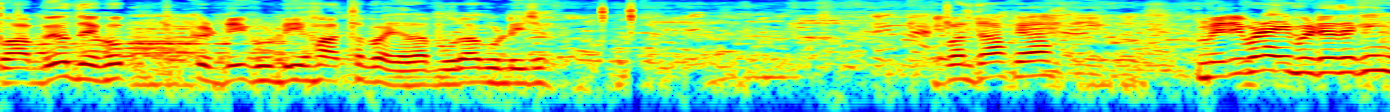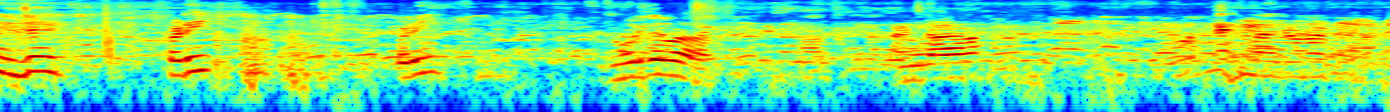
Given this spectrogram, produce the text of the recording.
ਬਾਬੇ, ਉਹ ਦੇਖੋ ਕਿੱਡੀ ਗੁੱਡੀ ਹੱਥ ਪੈ ਜਾਂਦਾ ਪੂਰਾ ਗੁੱਡੀ 'ਚ। ਬੰਦਾ ਕਿਆ? ਮੇਰੀ ਬਣਾਈ ਵੀਡੀਓ ਦੇਖੀ ਜੇ? ਪੜੀ ਪੜੀ ਜ਼ੋਰ ਦੇ ਬਣਾ। ਅੰਡਾ। ਇੰਨਾ ਜੋੜਾ ਟਾਇਰ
